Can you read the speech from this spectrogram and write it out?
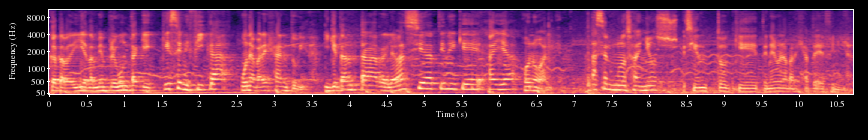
Cata Padilla también pregunta que qué significa una pareja en tu vida y qué tanta relevancia tiene que haya o no alguien. Hace algunos años siento que tener una pareja te definía.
